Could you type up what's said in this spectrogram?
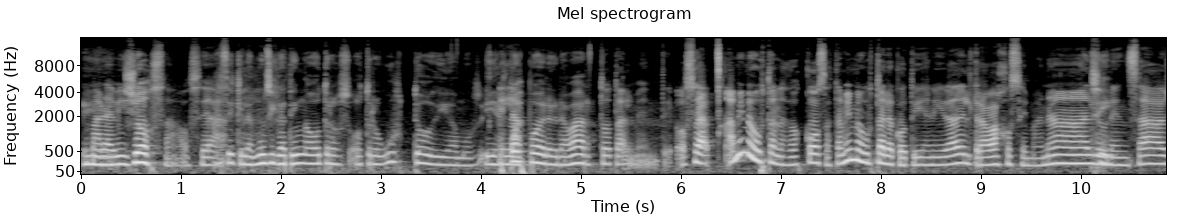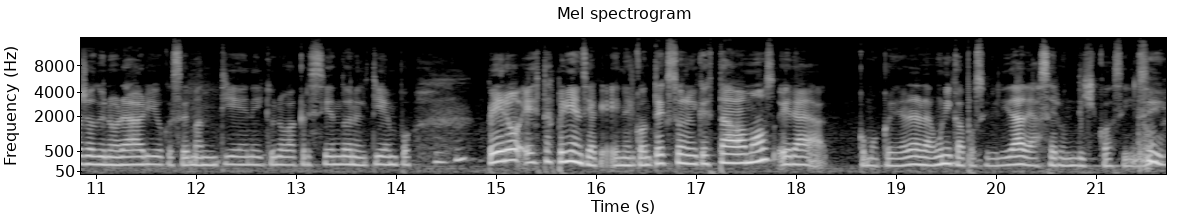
Eh, Maravillosa, o sea... Hace que la música tenga otros otro gusto, digamos, y después la- poder grabar. Totalmente. O sea, a mí me gustan las dos cosas. También me gusta la cotidianidad del trabajo semanal, Sí. de un ensayo, de un horario que se mantiene y que uno va creciendo en el tiempo. Pero esta experiencia, que en el contexto en el que estábamos, era como que era la única posibilidad de hacer un disco así, ¿no? Sí,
